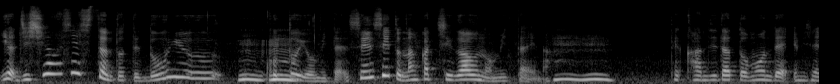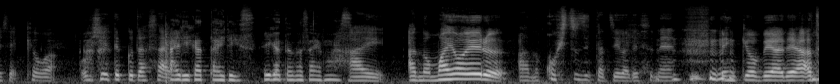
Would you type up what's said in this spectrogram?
いや自習アシスタントってどういうことよ、みたいな。先生となんか違うのみたいな、うんうん、って感じだと思うんでえみ先生今日は教えてください。ありがたいですありがとうございます。はいあの迷えるあの子羊たちがですね 勉強部屋であの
